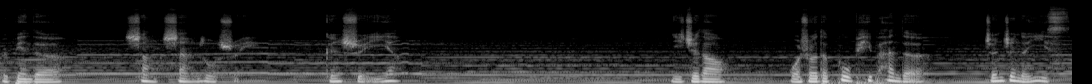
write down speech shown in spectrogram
会变得上善若水，跟水一样。你知道我说的不批判的真正的意思。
